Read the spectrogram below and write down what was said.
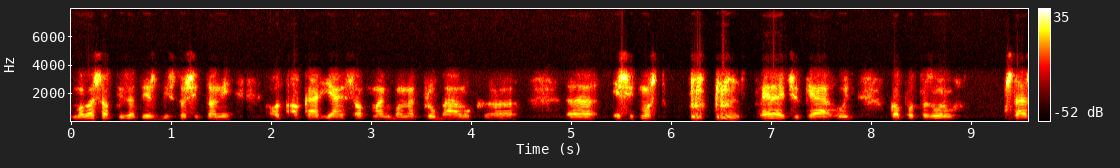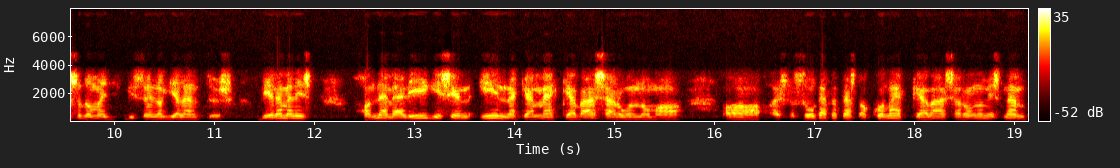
magasabb fizetést biztosítani, akár hiány szakmákban megpróbálok, és itt most felejtsük el, hogy kapott az orvos társadalom egy viszonylag jelentős béremelést, ha nem elég, és én, én nekem meg kell vásárolnom a, a, ezt a szolgáltatást, akkor meg kell vásárolnom, és nem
